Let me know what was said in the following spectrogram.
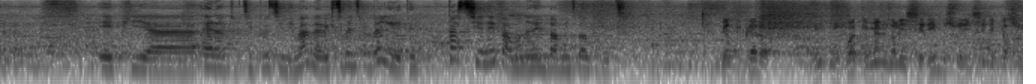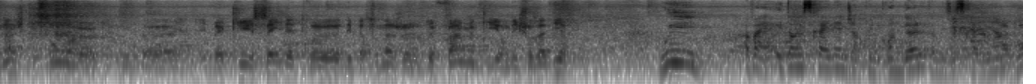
j'appelle. Et puis euh, elle un tout petit peu de cinéma, mais avec Steven Spielberg, il était passionné par mon année de bar mitzvah au kibbutz. Mais en tout cas, on, on voit que même dans les séries, vous choisissez des personnages qui sont, euh, eh ben, qui essayent d'être des personnages de femmes qui ont des choses à dire. Oui, enfin étant israélienne, j'ai un peu une grande gueule comme les Israéliens. Ah bon?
